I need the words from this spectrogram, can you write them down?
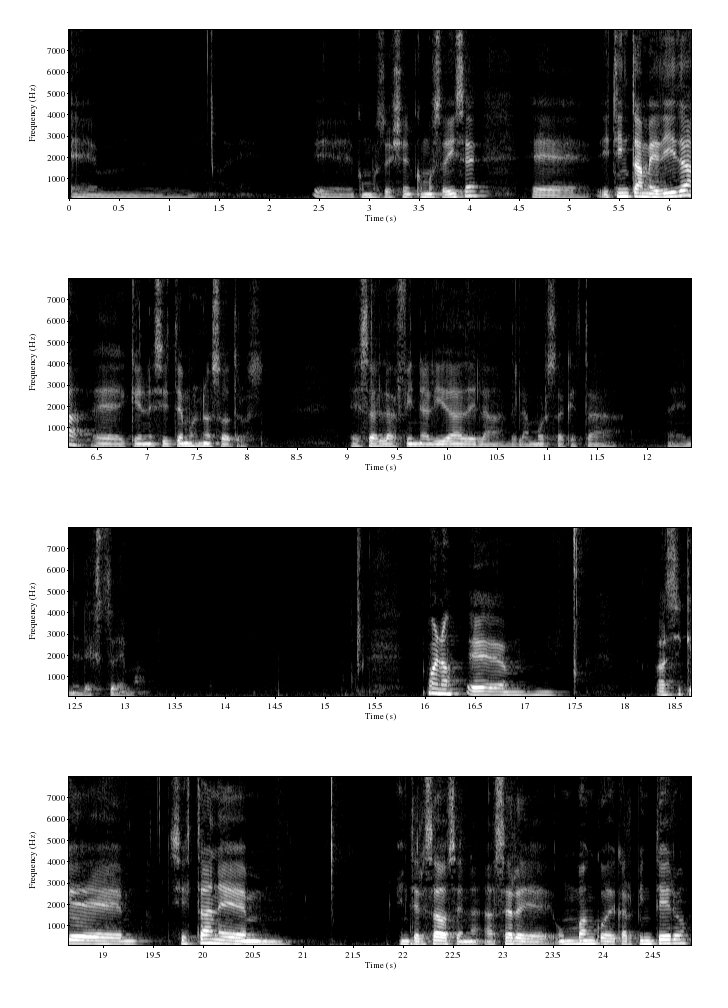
em, eh, ¿cómo, se, se dice? Eh, distinta medida eh, que necesitemos nosotros. Esa es la finalidad de la, de la morsa que está en el extremo. Bueno, así que si están interesados en hacer un banco de carpintero,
